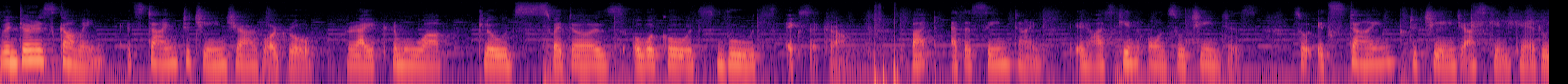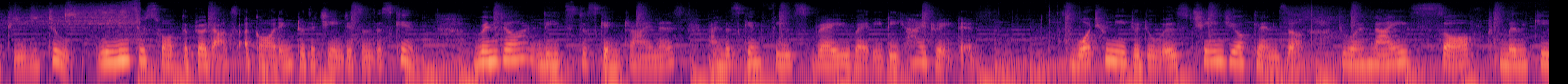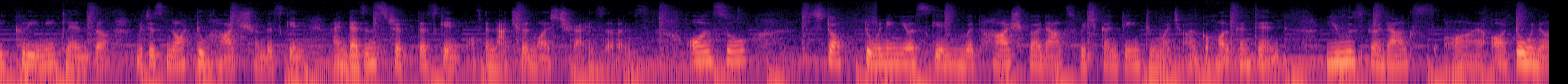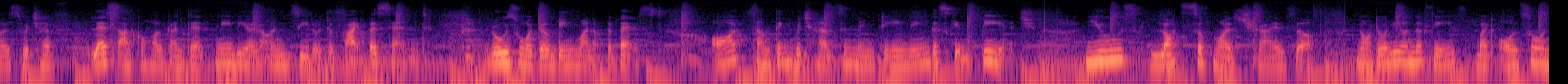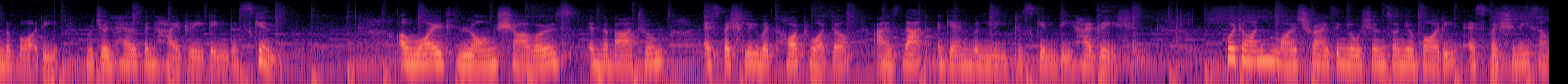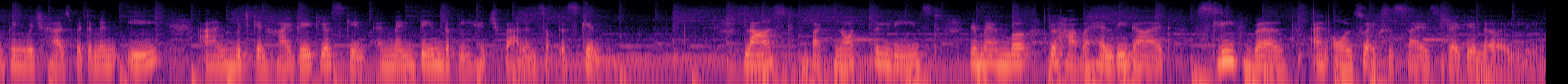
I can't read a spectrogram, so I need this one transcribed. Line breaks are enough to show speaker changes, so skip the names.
Winter is coming. It's time to change our wardrobe, right? Remove our clothes, sweaters, overcoats, boots, etc. But at the same time, our skin also changes. So it's time to change our skincare routine too. We need to swap the products according to the changes in the skin. Winter leads to skin dryness and the skin feels very, very dehydrated. So what you need to do is change your cleanser to a nice, soft, milky, creamy cleanser which is not too harsh on the skin and doesn't strip the skin of the natural moisturizers. Also, Stop toning your skin with harsh products which contain too much alcohol content. Use products or, or toners which have less alcohol content, maybe around 0 to 5%. Rose water being one of the best. Or something which helps in maintaining the skin pH. Use lots of moisturizer, not only on the face but also on the body, which will help in hydrating the skin. Avoid long showers in the bathroom especially with hot water as that again will lead to skin dehydration. Put on moisturizing lotions on your body, especially something which has vitamin E and which can hydrate your skin and maintain the pH balance of the skin. Last but not the least, remember to have a healthy diet, sleep well and also exercise regularly.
